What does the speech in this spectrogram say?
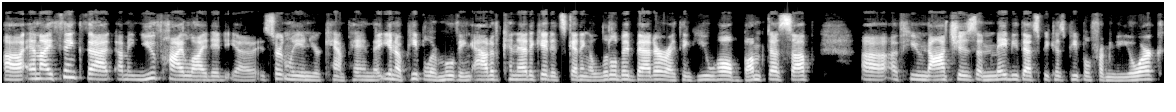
and I think that, I mean, you've highlighted certainly in your campaign that, you know, people are moving out of Connecticut. It's getting a little bit better. I think you all bumped us up a few notches, and maybe that's because people from New York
